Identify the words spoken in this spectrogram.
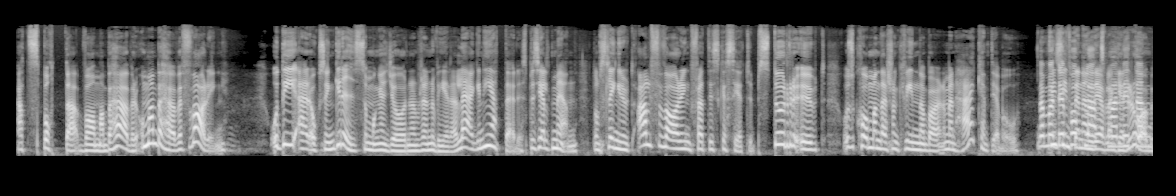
att spotta vad man behöver. Och man behöver förvaring. Och det är också en grej som många gör när de renoverar lägenheter. Speciellt män. De slänger ut all förvaring för att det ska se typ större ut. Och så kommer man där som kvinna och bara, "Nej, men här kan inte jag bo. Nej, men Finns det inte en enda jävla garderob.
